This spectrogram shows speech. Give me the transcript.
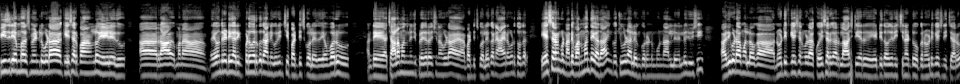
ఫీజు రియంబర్స్మెంట్లు కూడా కేసీఆర్ పాలనలో వేయలేదు. రా మన రేవంత్ రెడ్డి గారు ఇప్పటి వరకు దాని గురించి పట్టించుకోలేదు. ఎవ్వరు అంటే చాలా మంది నుంచి ప్రెజర్ వచ్చినా కూడా పట్టించుకోలేదు. కానీ ఆయన కూడా తొందర వేస్తారు అనుకుంటా అంటే వన్ మంతే కదా ఇంకో చూడాలి ఇంకో రెండు మూడు నాలుగు నెలలు చూసి అది కూడా మళ్ళీ ఒక నోటిఫికేషన్ కూడా కేసీఆర్ గారు లాస్ట్ ఇయర్ ఎయిటీ థౌసండ్ ఇచ్చినట్టు ఒక నోటిఫికేషన్ ఇచ్చారు.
